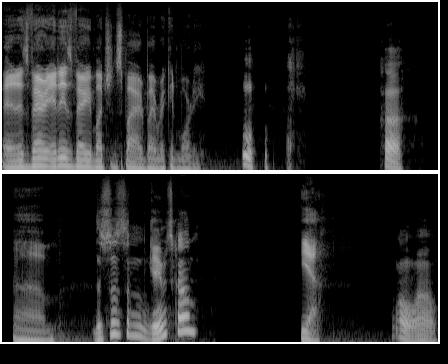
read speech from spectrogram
and it's very it is very much inspired by Rick and Morty. Huh. Um, This was in Gamescom. yeah, Oh wow.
